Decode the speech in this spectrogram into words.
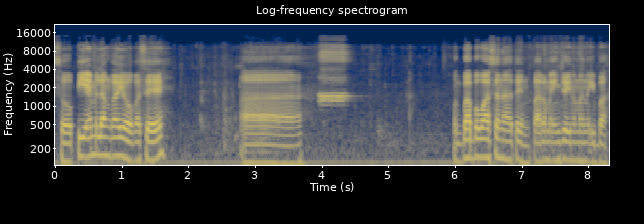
So, PM lang kayo kasi ah magbabawasan natin para ma-enjoy naman ng iba.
